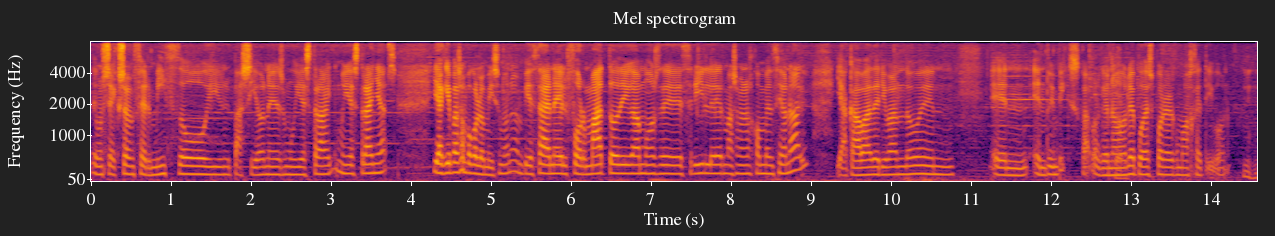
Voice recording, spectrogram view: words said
de un sexo enfermizo y pasiones muy, extra- muy extrañas. Y aquí pasa un poco lo mismo, ¿no? Empieza en el formato, digamos, de thriller más o menos convencional y acaba derivando en, en, en Twin Peaks, claro, porque no Claro. le puedes poner como adjetivo, ¿no? Ujú.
